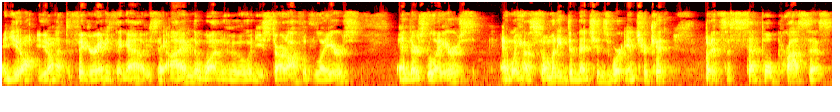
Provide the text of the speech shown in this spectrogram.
and you don't you don't have to figure anything out. You say, "I'm the one who," and you start off with layers, and there's layers, and we have so many dimensions. We're intricate, but it's a simple process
